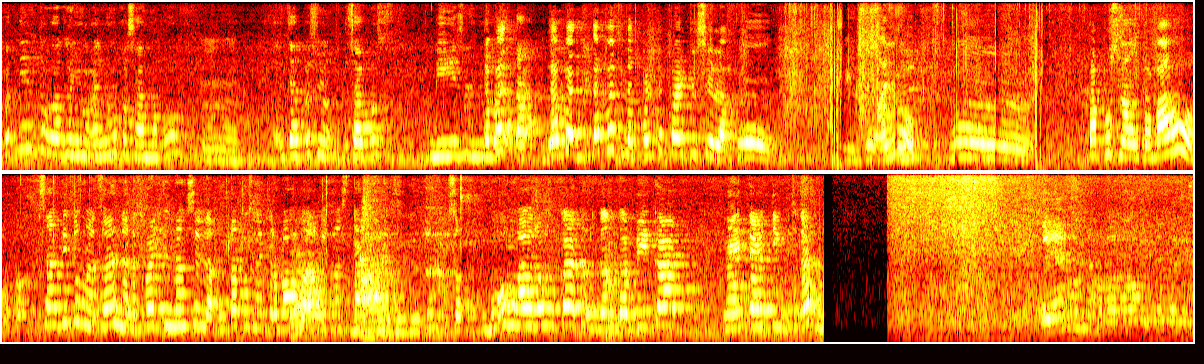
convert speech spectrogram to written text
ba't niyo tawagan yung ano, kasama ko? Tapos, yung, tapos, bihisan ng Dapat, bata. dapat, dapat nagparty-party sila kung, kung ano, kung tapos ng trabaho. Sabi ko nga sana, nag-party lang sila. Kung tapos na yung trabaho, bakit mas taas? So, buong araw ka, hanggang gabi ka, 9.30 ka. Kaya naman na, makakawin ka na rin.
